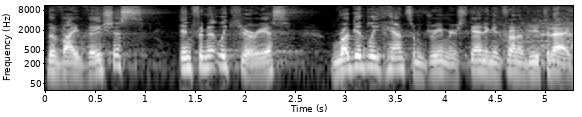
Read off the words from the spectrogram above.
the vivacious, infinitely curious, ruggedly handsome dreamer standing in front of you today.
